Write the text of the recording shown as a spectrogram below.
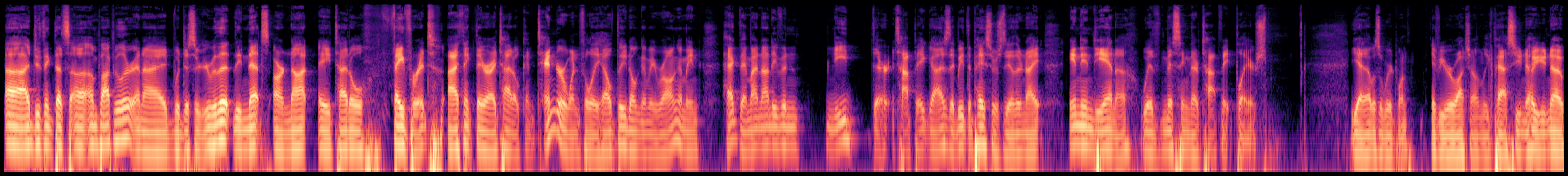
Uh, I do think that's uh, unpopular, and I would disagree with it. The Nets are not a title favorite. I think they are a title contender when fully healthy. Don't get me wrong. I mean, heck, they might not even need their top eight guys. They beat the Pacers the other night in Indiana with missing their top eight players. Yeah, that was a weird one. If you were watching on League Pass, you know, you know.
